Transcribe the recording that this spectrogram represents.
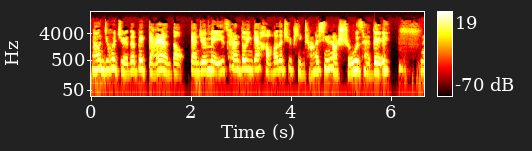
然后你就会觉得被感染到，感觉每一餐都应该好好的去品尝和欣赏食物才对。对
